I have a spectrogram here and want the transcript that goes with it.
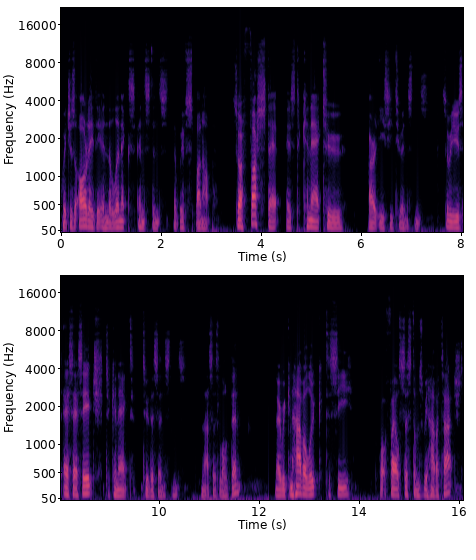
which is already in the Linux instance that we've spun up. So our first step is to connect to our EC2 instance. So we use SSH to connect to this instance and that's us logged in. Now we can have a look to see what file systems we have attached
